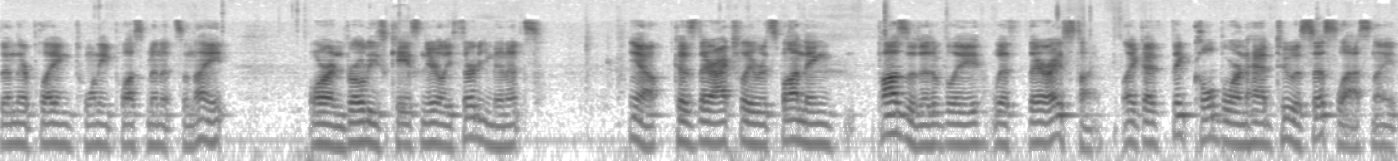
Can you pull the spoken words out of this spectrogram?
then they're playing 20 plus minutes a night or in Brodie's case, nearly 30 minutes. You know, because they're actually responding positively with their ice time. Like I think Colborne had two assists last night.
